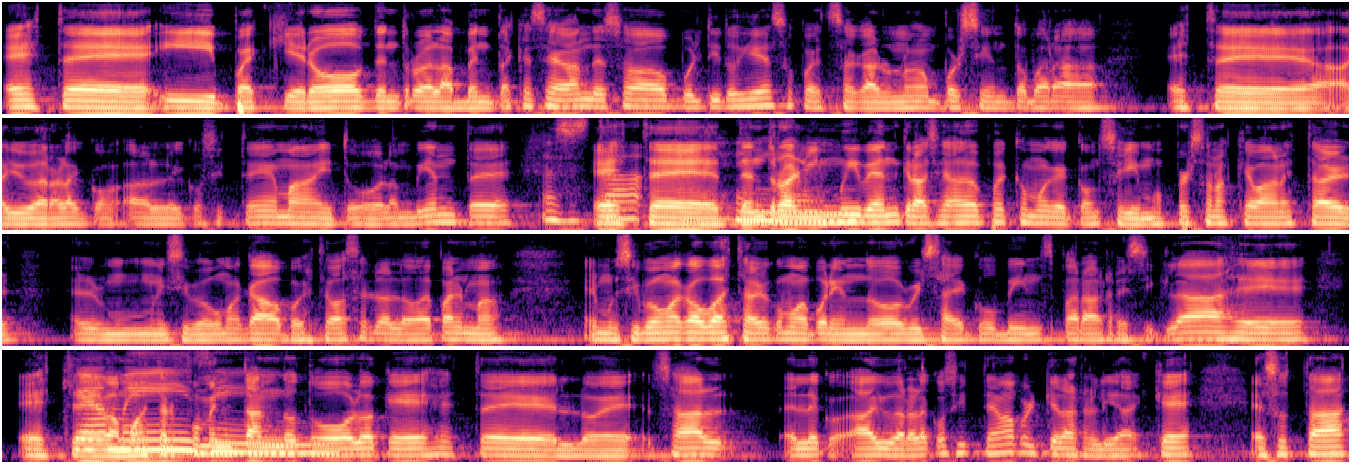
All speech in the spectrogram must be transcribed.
Este, y pues quiero, dentro de las ventas que se hagan de esos bultitos y eso, pues sacar un 1% para este, ayudar al, al ecosistema y todo el ambiente. Este, dentro del mismo event, gracias a Dios, pues como que conseguimos personas que van a estar, el municipio de Humacao, porque este va a ser al lado de Palma, el municipio de Humacao va a estar como poniendo recycle bins para reciclaje, este, Qué vamos a estar fomentando todo lo que es este, lo de- o sea, el ayudar al ecosistema, porque la realidad es que eso está,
